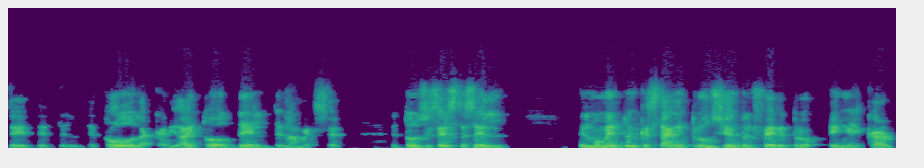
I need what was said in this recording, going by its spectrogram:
de, de, de todo, la caridad y todo, de, de la Merced. Entonces, este es el, el momento en que están introduciendo el féretro en el carro.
